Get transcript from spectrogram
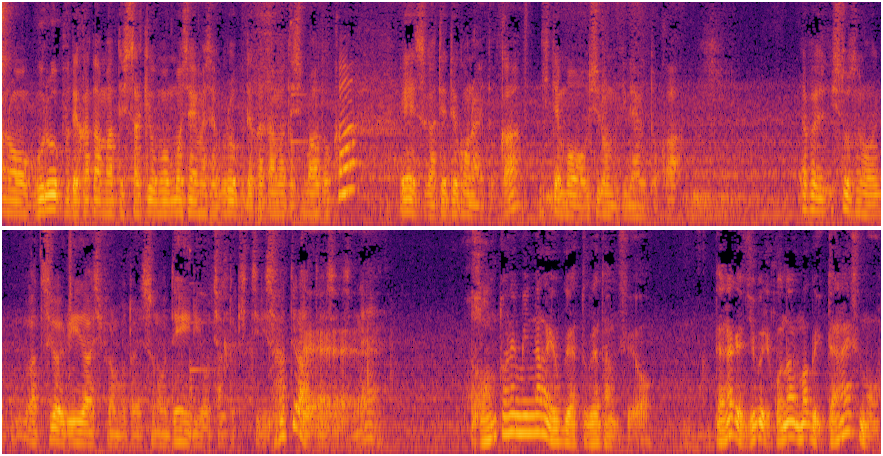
あのグループで固まって先ほど申し上げましたグループで固まってしまうとかエースが出てこないとか来ても後ろ向きでやるとか、やっぱり一つの、まあ、強いリーダーシップのもとにその出入りをちゃんときっちりするっていうのはあったりするんですね。本当にみんながよくやってくれたんですよ。でなきゃジブリこんなうまくいってないですもん、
